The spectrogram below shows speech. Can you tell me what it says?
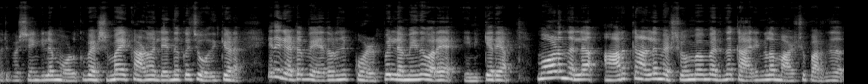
ഒരു പക്ഷേങ്കിലും മോൾക്ക് വിഷമമായി കാണും അല്ലേ എന്നൊക്കെ ചോദിക്കുകയാണ്. ഇത് കേട്ട വേദ പറഞ്ഞ് കുഴപ്പമില്ലമ്മേന്ന് പറയാം. എനിക്കറിയാം. മോളെന്നല്ല ആർക്കാണെങ്കിലും വിഷമം വരുന്ന കാര്യങ്ങളാണ് മാഷു പറഞ്ഞത്.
